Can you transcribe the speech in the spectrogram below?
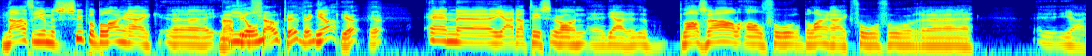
Natrium is super belangrijk uh, Natrium ion. zout, hè, denk Ja. ik. Ja, ja. En eh, ja, dat is gewoon uh, ja, bazaal al voor, belangrijk voor, voor uh, ja,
